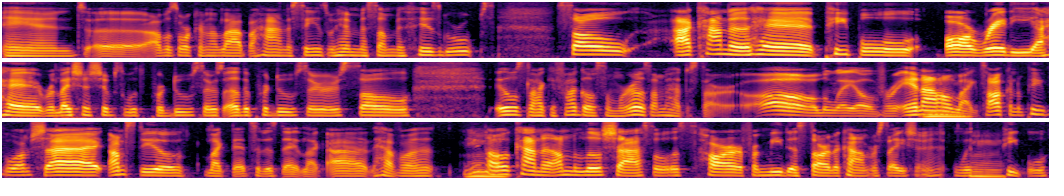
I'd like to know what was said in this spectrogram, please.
and uh, I was working a lot behind the scenes with him and some of his groups. So I kind of had people already. I had relationships with producers, other producers. So it was like if I go somewhere else, I'm gonna have to start all the way over. And I don't like talking to people. I'm shy. I'm still like that to this day. Like I have a, you know, kind of. I'm a little shy, so it's hard for me to start a conversation with people.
